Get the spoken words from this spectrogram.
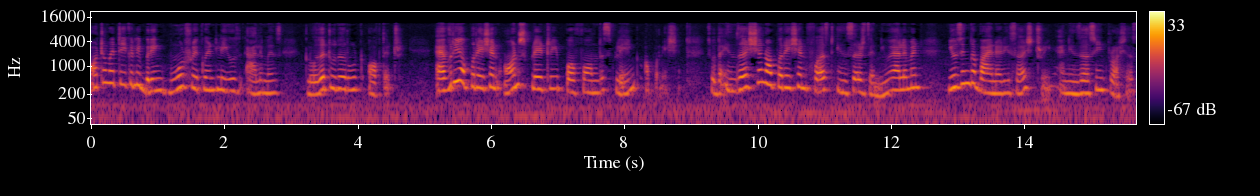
automatically bring more frequently used elements closer to the root of the tree. Every operation on splay tree perform the splaying operation. So the insertion operation first inserts the new element using the binary search tree and insertion process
